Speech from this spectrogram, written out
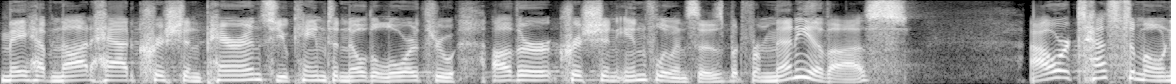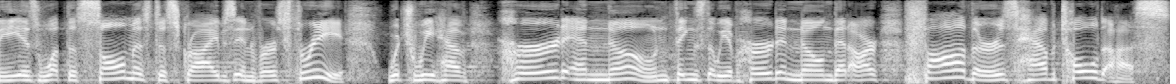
may have not had Christian parents. You came to know the Lord through other Christian influences. But for many of us, our testimony is what the psalmist describes in verse 3, which we have heard and known, things that we have heard and known that our fathers have told us.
